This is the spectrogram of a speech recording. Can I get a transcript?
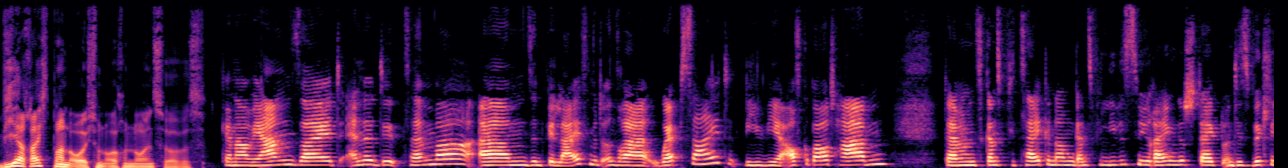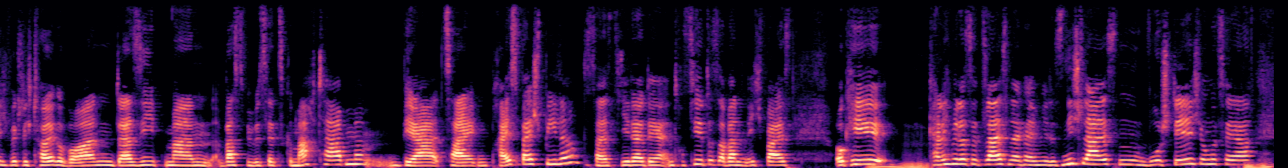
Wie erreicht man euch und euren neuen Service? Genau, wir haben seit Ende Dezember ähm, sind wir live mit unserer Website, die wir aufgebaut haben. Da haben wir uns ganz viel Zeit genommen, ganz viel Liebesmühe reingesteckt und die ist wirklich, wirklich toll geworden. Da sieht man, was wir bis jetzt gemacht haben. Wir zeigen Preisbeispiele. Das heißt, jeder, der interessiert ist, aber nicht weiß, okay, mhm. kann ich mir das jetzt leisten, da kann ich mir das nicht leisten, wo stehe ich ungefähr? Mhm.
